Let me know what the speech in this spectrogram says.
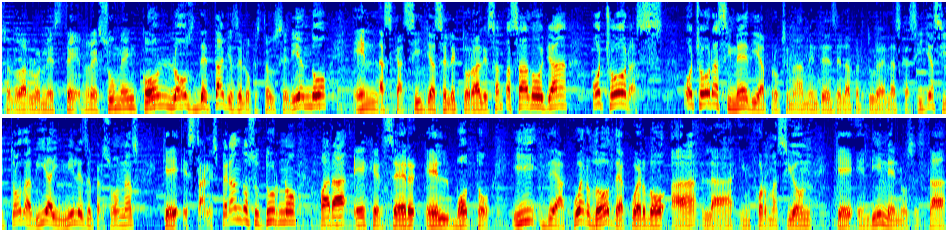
saludarlo en este resumen con los detalles de lo que está sucediendo en las casillas electorales. Han pasado ya ocho horas, ocho horas y media aproximadamente desde la apertura de las casillas y todavía hay miles de personas que están esperando su turno para ejercer el voto. Y de acuerdo, de acuerdo a la información que el INE nos está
